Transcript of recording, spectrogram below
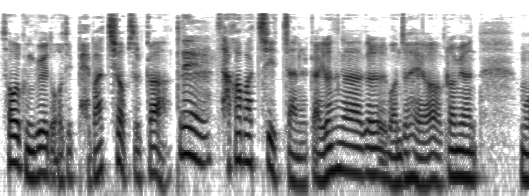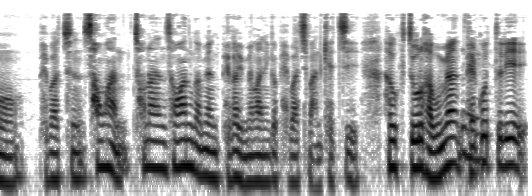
서울 근교에도 어디 배밭이 없을까, 네. 사과밭이 있지 않을까 이런 생각을 먼저 해요. 그러면 뭐 배밭은 성환, 천안 성환 가면 배가 유명하니까 배밭이 많겠지 하고 그쪽으로 가보면 네. 배꽃들이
